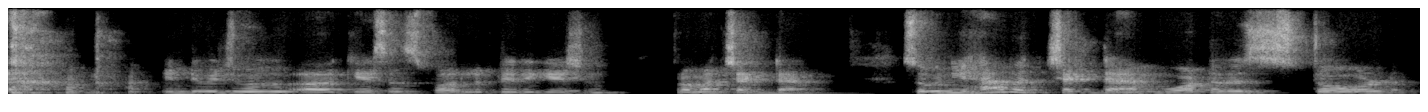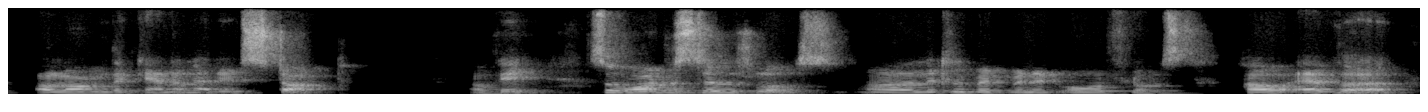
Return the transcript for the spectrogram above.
individual uh, cases for lift irrigation from a check dam. So when you have a check dam, water is stored along the canal and it's stopped okay so water still flows a little bit when it overflows However,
